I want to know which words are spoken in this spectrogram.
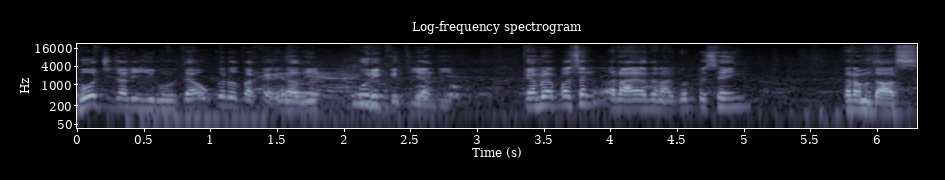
ਹੋਰ ਚੀਜ਼ਾਂ ਦੀ ਜ਼ਰੂਰਤ ਹੈ, ਉਹ ਕਦੋਂ ਤੱਕ ਇਹਨਾਂ ਦੀ ਪੂਰੀ ਕੀਤੀ ਜਾਂਦੀ ਹੈ। ਕੈਮਰਾ ਪਰਸਨ ਰਾਜਾ ਦਨਾਗੁਰ ਸਿੰਘ, ਰਮਦਾਸ।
